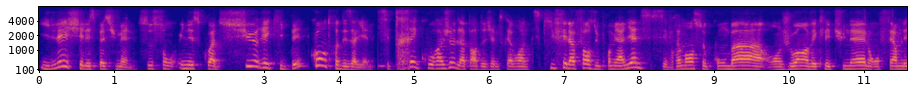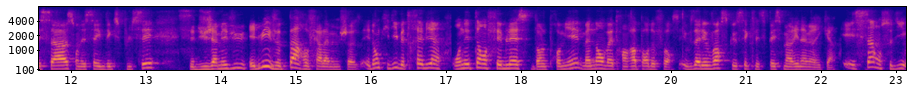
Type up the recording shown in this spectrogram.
il est chez l'espèce humaine. Ce sont une escouade suréquipée contre des aliens. C'est très courageux de la part de James Cameron. Ce qui fait la force du premier Alien, c'est vraiment ce combat en jouant avec les tunnels, on ferme les sas, on essaye d'expulser. C'est du jamais vu. Et lui, il veut pas refaire la même chose. Et donc, il dit, bah, très bien, on était en faiblesse dans le premier, maintenant on va être en rapport de force. Et vous allez voir ce que c'est que les Space Marines américains. Et ça, on se dit,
